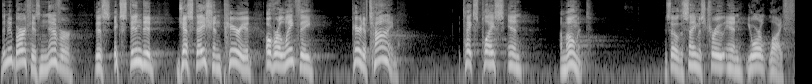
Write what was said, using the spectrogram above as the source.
The new birth is never this extended gestation period over a lengthy period of time. It takes place in a moment. And so the same is true in your life.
